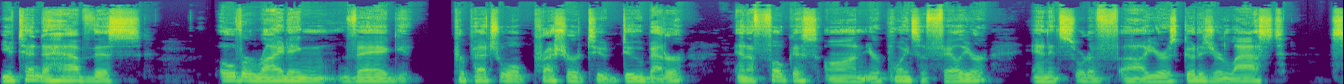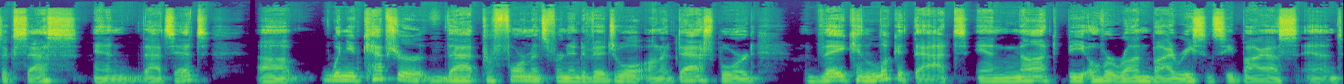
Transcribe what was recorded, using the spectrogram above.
you tend to have this overriding, vague, perpetual pressure to do better and a focus on your points of failure. And it's sort of uh, you're as good as your last success and that's it. Uh, when you capture that performance for an individual on a dashboard, they can look at that and not be overrun by recency bias and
